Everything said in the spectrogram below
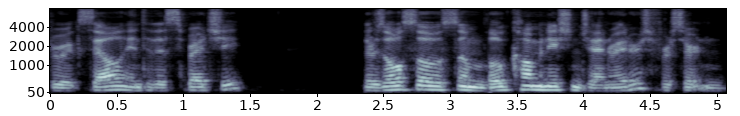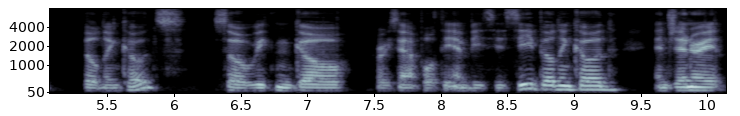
through Excel into this spreadsheet. There's also some load combination generators for certain building codes. So we can go, for example, with the NBCC building code and generate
